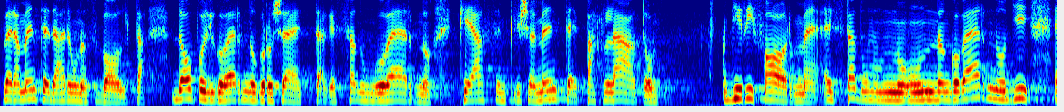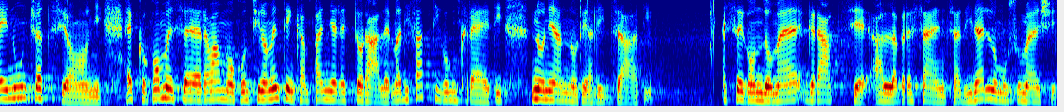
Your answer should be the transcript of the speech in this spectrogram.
veramente dare una svolta. Dopo il governo Crocetta, che è stato un governo che ha semplicemente parlato di riforme, è stato un, un, governo di enunciazioni, ecco come se eravamo continuamente in campagna elettorale, ma di fatti concreti non ne hanno realizzati. Secondo me, grazie alla presenza di Nello Musumeci,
